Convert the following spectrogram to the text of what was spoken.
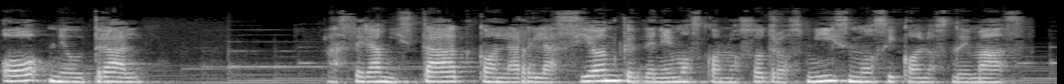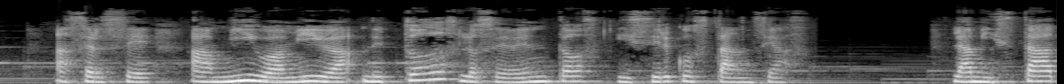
o neutral. Hacer amistad con la relación que tenemos con nosotros mismos y con los demás. Hacerse amigo amiga de todos los eventos y circunstancias. La amistad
